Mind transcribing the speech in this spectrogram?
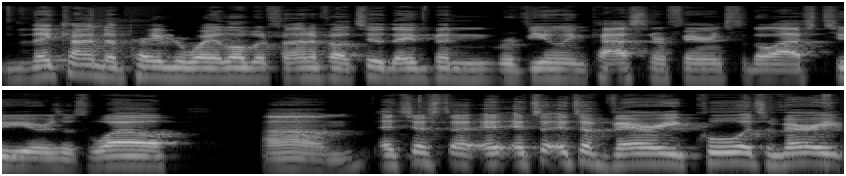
they kind of paved the way a little bit for the NFL too. They've been reviewing pass interference for the last two years as well. Um, it's just a it's a, it's a very cool, it's a very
